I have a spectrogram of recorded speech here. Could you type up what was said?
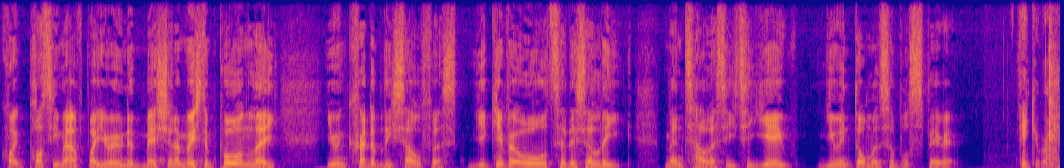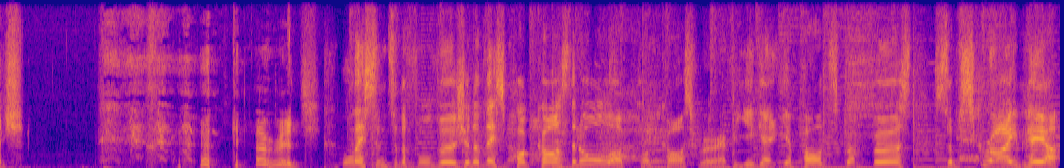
Quite potty mouthed by your own admission. And most importantly, you're incredibly selfless. You give it all to this elite mentality. To you, you indomitable spirit. Thank you, Raj. Courage. Listen to the full version of this podcast and all our podcasts wherever you get your pods. But first, subscribe here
